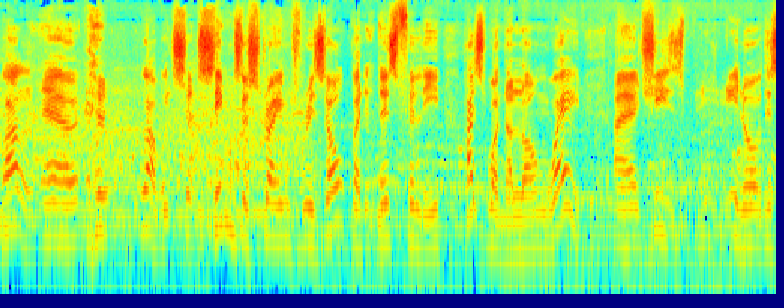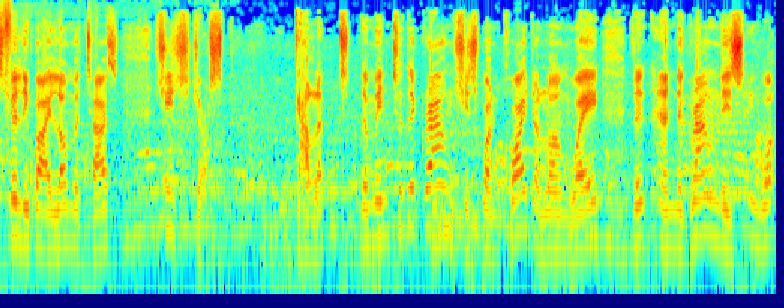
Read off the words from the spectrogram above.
Well, uh, well, which seems a strange result, but this filly has won a long way. Uh, she's, you know, this filly by Lomitas, she's just galloped them into the ground. She's won quite a long way, and the ground is what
